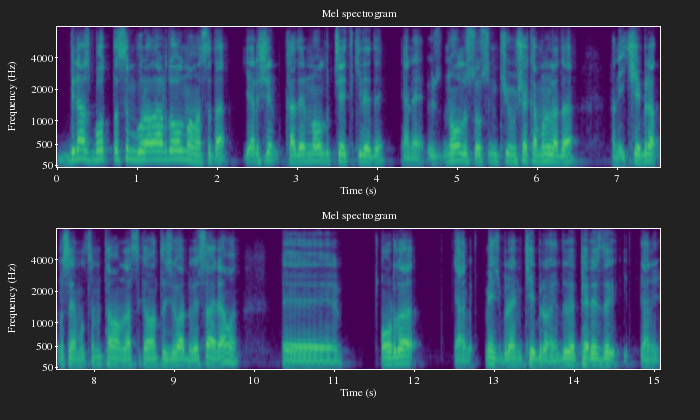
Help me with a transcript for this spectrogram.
biraz Bottas'ın buralarda olmaması da yarışın kaderini oldukça etkiledi. Yani ne olursa olsun iki yumuşak hamurla da hani ikiye bir atması Hamilton'ın tamam lastik avantajı vardı vesaire ama e, orada yani mecburen 2'ye 1 oynadı ve Perez de yani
